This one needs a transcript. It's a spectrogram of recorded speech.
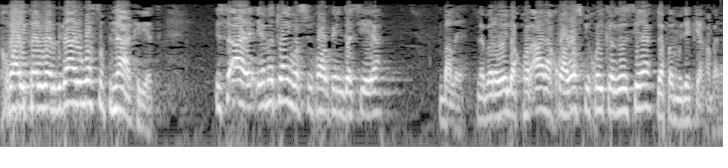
خواي پروردگار وصف ناكريت يما تواني وصف خواه بكين دسية بەڵێ لەبەرەوەی لە قورآە خوا وەسپی خۆی کردسیە لە فەرمودەی پێغەمبەر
